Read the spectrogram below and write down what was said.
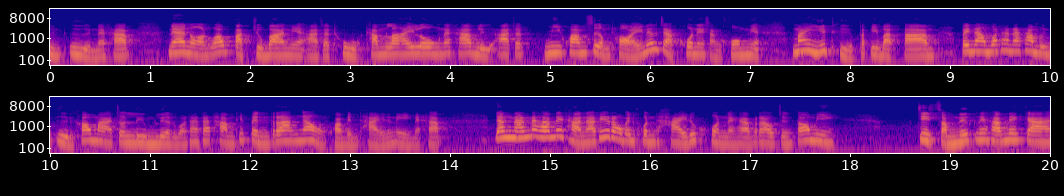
อื่นๆนะครับ แน่นอนว่าปัจจุบันเนี่ยอาจจะถูกทำลายลงนะครับ หรืออาจจะมีความเสื่อมถอยเนื่องจากคนในสังคมเนี่ยไม่ยึดถือปฏิบัติตาม ไปนำวัฒนธรรมอื่นๆ เข้ามาจนลืมเลือนวัฒนธรรมที่เป็นรางเหง้าของความเป็นไทยนั่นเองนะครับ ดังนั้นนะครับในฐานะที่เราเป็นคนไทยทุกคนนะครับ เราจึงต้องมีจิตสำนึกนะครับในการ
